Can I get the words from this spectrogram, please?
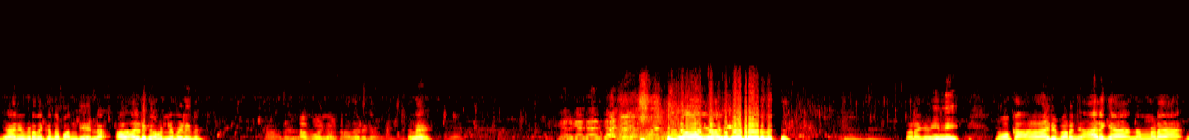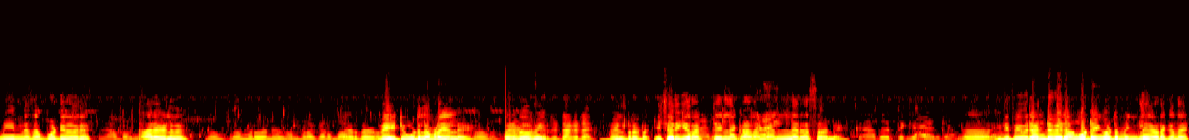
ഞാൻ ഇവിടെ നിൽക്കുന്ന പന്തിയല്ല. അത് എടുക്കാൻ പറ്റില്ല മേളിൽ നിന്ന്. ആ അത് അല്ലേ? അയ്യോ അയ്യോ അലിഗേറ്റർ വരുന്നത് നടക്കാം. ഇനി നോക്കാം ആര് പറഞ്ഞു ആരൊക്കെയാ നമ്മുടെ മീനിനെ സപ്പോർട്ട് ചെയ്തവര്? ആരാ വലുത്? വെയിറ്റ് കൂടുതൽ നമ്മുടെ അല്ലേ ടോമി ഫിൽറ്റർ ഇട്ടോ. ഈ ശരിക്കും റെപ്റ്റൈലിനെ കാണാൻ നല്ല രസമല്ലേ? ആ ഇതിപ്പോ ഇവർ രണ്ടുപേരും അങ്ങോട്ടും ഇങ്ങോട്ടും മിങ്കിൾ കിടക്കുന്നത്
